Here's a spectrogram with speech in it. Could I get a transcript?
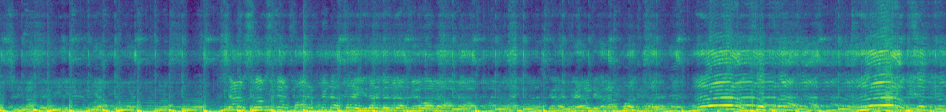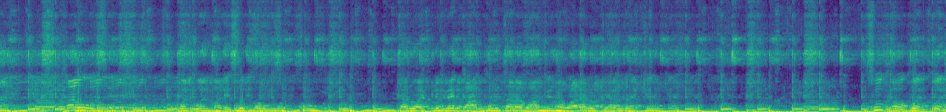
પછી નામે હેરી ગયા ચારસો મીટર બાર મહિના થાય હીરાગંજા મેવાડા. ત્યારે મેરડી લાંબા કરે આ સપના ખાવું છે. બોલ બોલ, મારે, શું ખાવું છે? તારું આટલું મેં કામ કર્યું, તારા વાઘીના વાળાનું ધ્યાન રાખ્યું. શું ખાવું બોલ.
